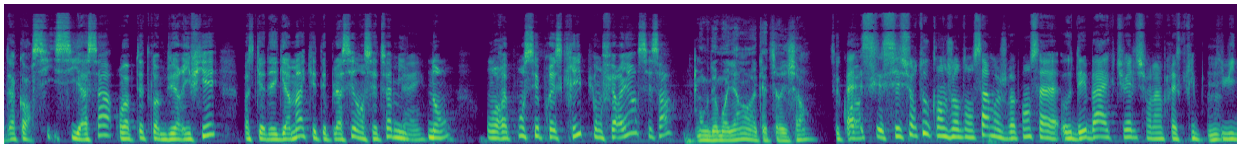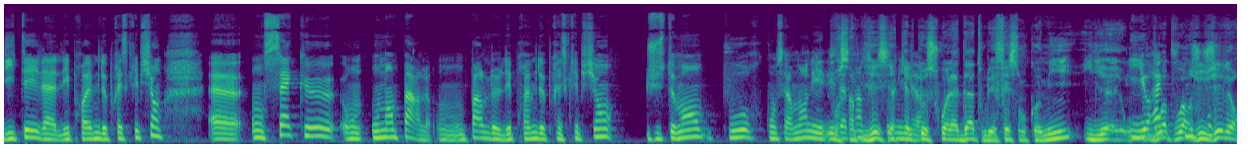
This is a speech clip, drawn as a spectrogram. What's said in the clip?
d'accord, s'il si y a ça, on va peut-être comme vérifier parce qu'il y a des gamins qui étaient placés dans cette famille. Non, on répond c'est prescrit puis on fait rien, c'est ça? Manque de moyens, euh, Cathy Richard? C'est quoi? Bah, C'est surtout quand j'entends ça, moi je repense au débat actuel sur l'imprescriptibilité, mmh. les problèmes de prescription. Euh, on sait que on, on en parle, on parle des problèmes de prescription justement pour concernant les, les pour simplifier, c'est-à-dire quelle que soit la date où les faits sont commis, il, on il y doit pouvoir juger leur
